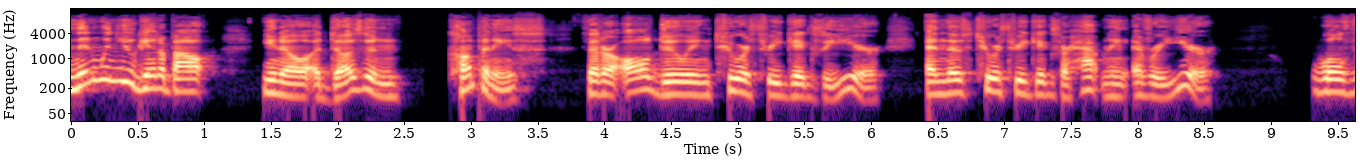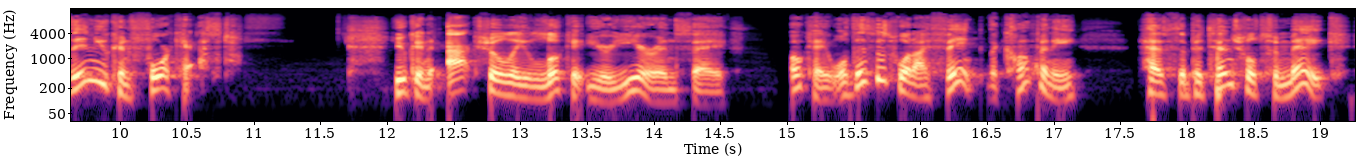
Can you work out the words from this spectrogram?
and then when you get about, you know, a dozen companies that are all doing two or three gigs a year, and those two or three gigs are happening every year, well, then you can forecast. You can actually look at your year and say, okay, well, this is what I think the company has the potential to make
